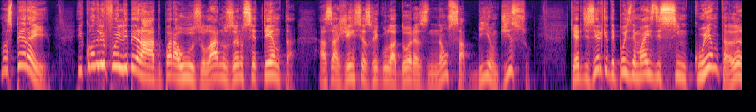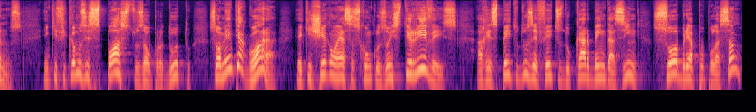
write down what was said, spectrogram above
Mas espera aí. E quando ele foi liberado para uso lá nos anos 70, as agências reguladoras não sabiam disso? Quer dizer que depois de mais de 50 anos em que ficamos expostos ao produto, somente agora é que chegam a essas conclusões terríveis a respeito dos efeitos do carbendazim sobre a população?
